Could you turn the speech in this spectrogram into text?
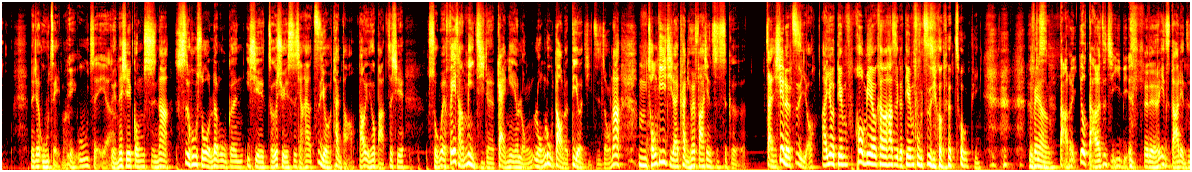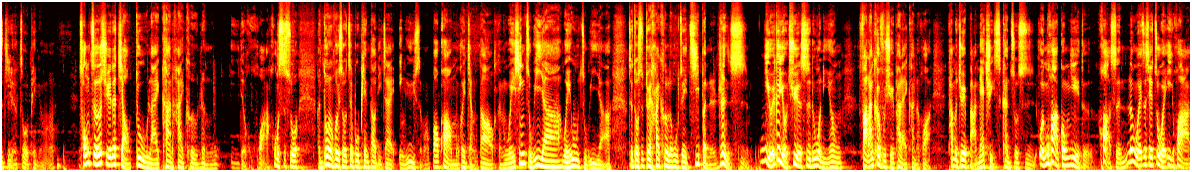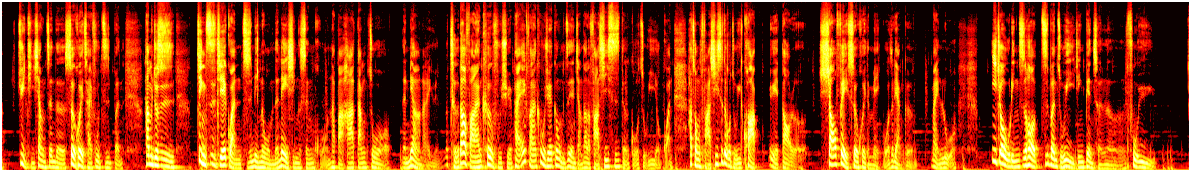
那叫乌贼嘛？对，乌贼呀，对那些公式。那似乎所有任务跟一些哲学思想，还有自由探讨，导演又把这些。所谓非常密集的概念又融融入到了第二集之中。那嗯，从第一集来看，你会发现这是个展现了自由啊，又颠后面又看到它是个颠覆自由的作品，非常打了又打了自己一脸，对对，一直打脸自己的作品哦。从哲学的角度来看，骇客任务。的话，或是说，很多人会说这部片到底在隐喻什么？包括我们会讲到可能唯心主义啊、唯物主义啊，这都是对骇客任务最基本的认识。有一个有趣的是，如果你用法兰克福学派来看的话，他们就会把 Matrix 看作是文化工业的化身，认为这些作为异化具体象征的社会财富资本，他们就是尽自接管，殖民了我们的内心生活，那把它当做。能量的来源，那扯到法兰克福学派，哎，法兰克福学跟我们之前讲到的法西斯德国主义有关。他从法西斯德国主义跨越到了消费社会的美国这两个脉络。一九五零之后，资本主义已经变成了富裕。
